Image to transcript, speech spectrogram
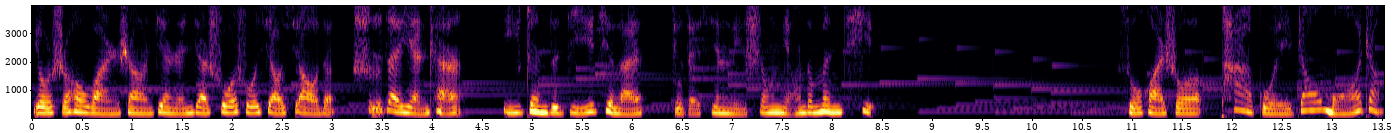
有时候晚上见人家说说笑笑的，实在眼馋，一阵子急起来，就在心里生娘的闷气。俗话说：“怕鬼招魔障。”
